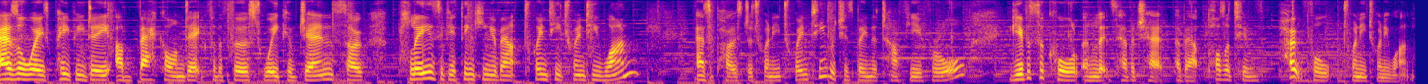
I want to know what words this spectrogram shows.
As always, PPD are back on deck for the first week of Jan. So please, if you're thinking about 2021, as opposed to 2020, which has been a tough year for all, give us a call and let's have a chat about positive, hopeful 2021.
